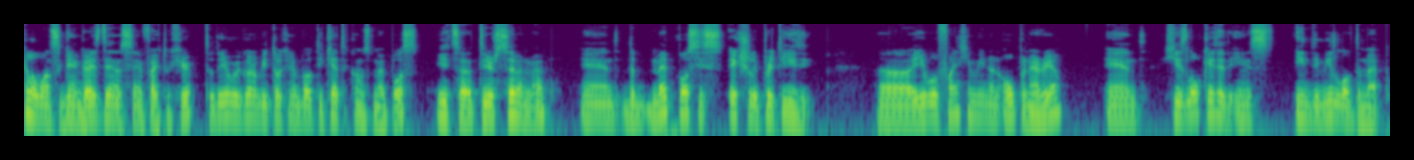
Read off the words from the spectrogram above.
Hello once again guys, Devon752 here. Today we're gonna be talking about the Catacombs map boss. It's a tier 7 map, and the map boss is actually pretty easy. Uh, you will find him in an open area, and he's located in, in the middle of the map.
